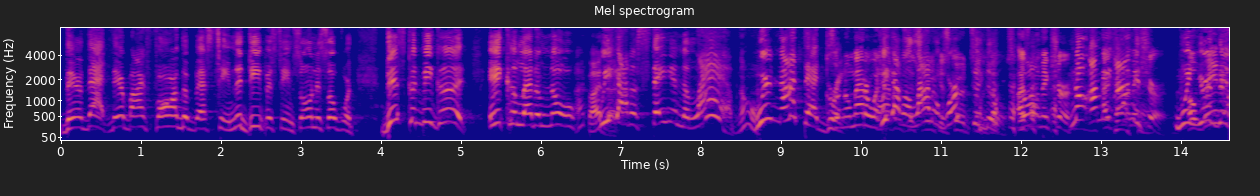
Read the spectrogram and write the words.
they're that, they're by far the best team, the deepest team, so on and so forth. This could be good. It could let them know we got to stay in the lab. No. We're not that great. So no matter what we happens got a lot of work to do. I just wanna make sure. No, I mean, I just wanna make honest. sure. When A you're win the- is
